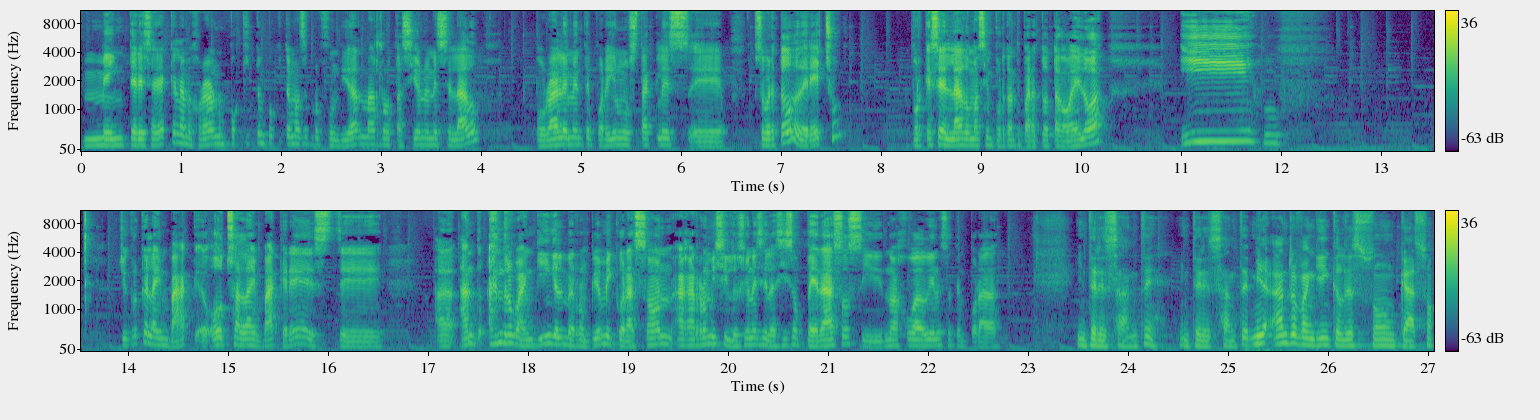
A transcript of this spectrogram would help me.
me interesaría que la mejoraran un poquito, un poquito más de profundidad, más rotación en ese lado. Probablemente por ahí unos tackles, eh, sobre todo de derecho, porque es el lado más importante para Tota Bailoa. Y. yo creo que linebacker, outside linebacker, ¿eh? este. And- Andrew Van Ginkel me rompió mi corazón, agarró mis ilusiones y las hizo pedazos y no ha jugado bien esta temporada. interesante, interesante. Mira, Andrew Van Ginkel es un caso.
